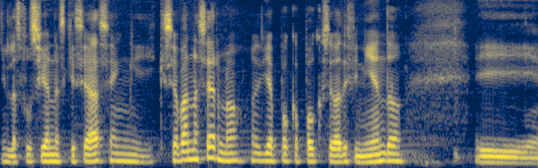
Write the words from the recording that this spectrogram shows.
las fusiones que se hacen y que se van a hacer, ¿no? Ya poco a poco se va definiendo y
